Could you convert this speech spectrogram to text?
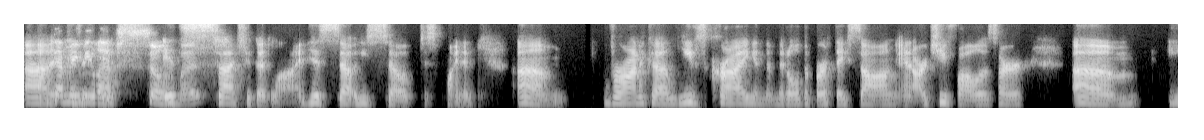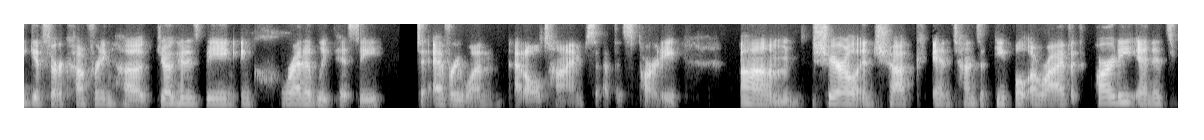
Um, that made me it- laugh it- so it's much. such a good line. His so he's so disappointed. Um, Veronica leaves crying in the middle of the birthday song, and Archie follows her. Um, he gives her a comforting hug. Jughead is being incredibly pissy to everyone at all times at this party. Um, Cheryl and Chuck and tons of people arrive at the party, and it's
